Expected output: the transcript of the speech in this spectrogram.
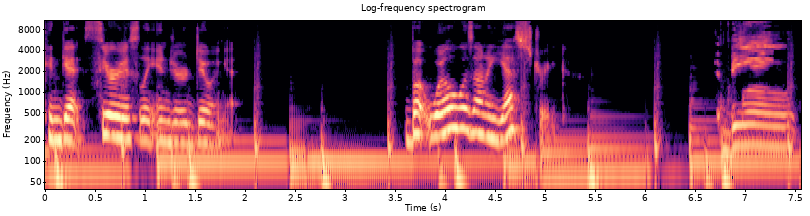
can get seriously injured doing it. But Will was on a yes streak. Being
